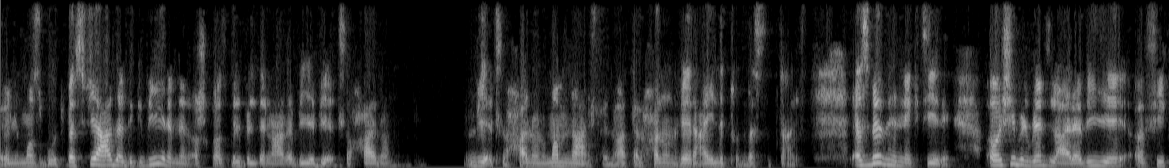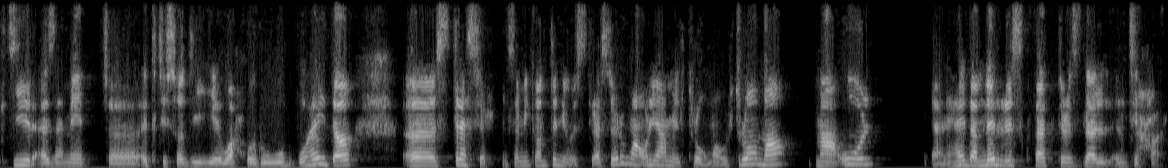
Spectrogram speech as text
المزبوط. بس في عدد كبير من الأشخاص بالبلدان العربية بيقتلوا حالهم. بيقتلوا حالهم وما بنعرف إنه قتلوا حالهم غير عائلتهم بس بتعرف. الأسباب هن كثيره أول شيء بالبلاد العربية آه، في كثير أزمات آه، اقتصادية وحروب وهيدا stressor بنسميه continuous stressor ومعقول يعمل trauma وال trauma معقول يعني هيدا من ال risk factors للانتحار.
